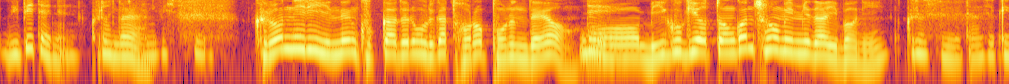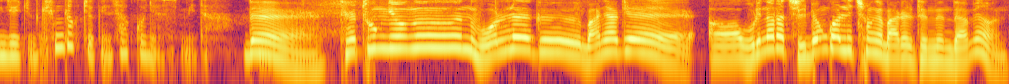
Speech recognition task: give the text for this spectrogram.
위배되는 그런 네. 일 아닌가 싶습니다. 그런 일이 있는 국가들은 우리가 덜어 보는데요. 네. 어, 미국이었던 건 처음입니다, 이번이. 그렇습니다. 그래서 굉장히 좀 충격적인 사건이었습니다. 네. 대통령은 원래 그, 만약에, 어, 우리나라 질병관리청의 말을 듣는다면,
